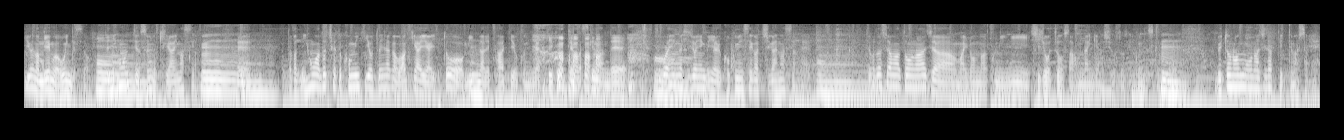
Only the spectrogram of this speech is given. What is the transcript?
いうようなゲームが多いんですよ。で日本っていうのはそういうの嫌いますよね、ええだから日本はどっちかというとコミュニティを取りながら和気あいあいとみんなでパーティーを組んでやっていくっていうのが好きなんで、そこら辺が非常にいわゆる国民性が違いますよね。で私はまあ東南アジア、まあ、いろんな国に市場調査オンラインゲーム市場調査行くんですけども、ベトナムも同じだって言ってましたね。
